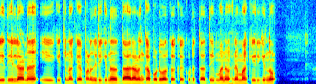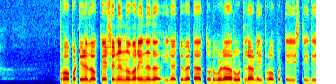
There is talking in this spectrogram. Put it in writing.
രീതിയിലാണ് ഈ കിച്ചണൊക്കെ പണിതിരിക്കുന്നത്. ധാരാളം കബോർഡ് വർക്കൊക്കെ കൊടുത്ത് അതിമനോഹരമാക്കിയിരിക്കുന്നു. പ്രോപ്പർട്ടിയുടെ ലൊക്കേഷൻ എന്ന് പറയുന്നത് ഇരാറ്റുപേട്ട തൊടുപുഴ റൂട്ടിലാണ് ഈ പ്രോപ്പർട്ടി സ്ഥിതി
